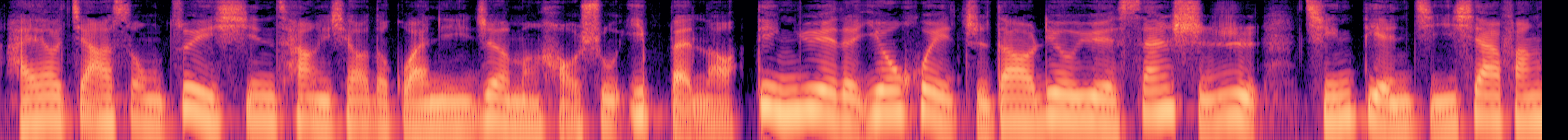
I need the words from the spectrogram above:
还要加送最新畅销的管理热门好书一本哦！订阅的优惠只到六月三十日，请点击下方。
